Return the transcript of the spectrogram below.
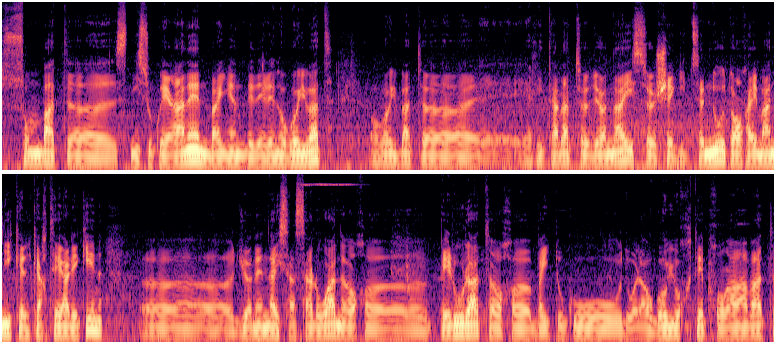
zon bat uh, ez nizuko eranen, baina bederen ogoi bat. Ogoi bat uh, erritarat joan naiz, segitzen dut hor emanik elkartearekin. Uh, joanen naiz azaruan hor uh, perurat, hor baitugu duela ogoi urte programa bat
